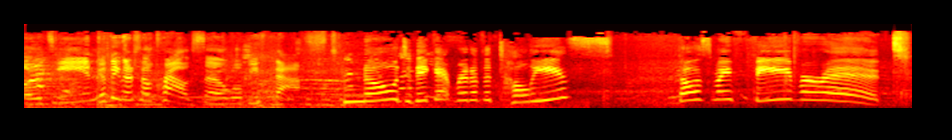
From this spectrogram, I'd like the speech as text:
Before closing. Good thing there's no crowd, so we'll be fast. No, did they get rid of the Tully's? That was my favorite.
